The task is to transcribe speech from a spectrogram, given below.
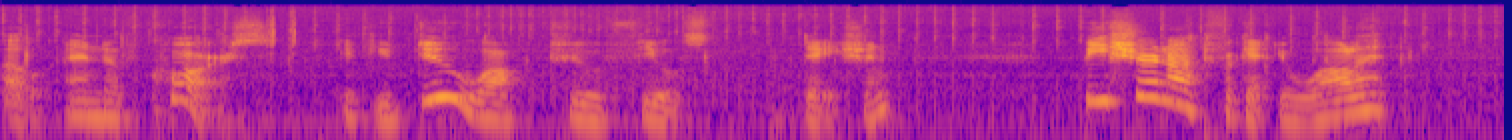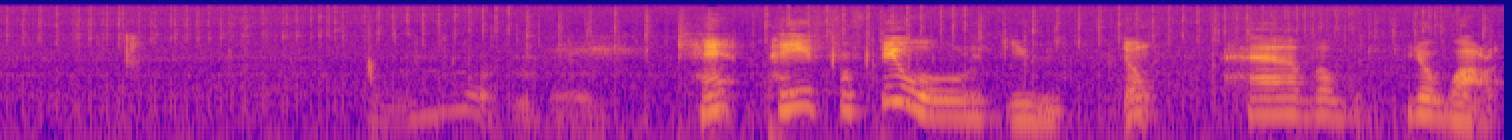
Oh, and of course, if you do walk to fuel station, be sure not to forget your wallet. Can't pay for fuel if you don't have a, your wallet.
